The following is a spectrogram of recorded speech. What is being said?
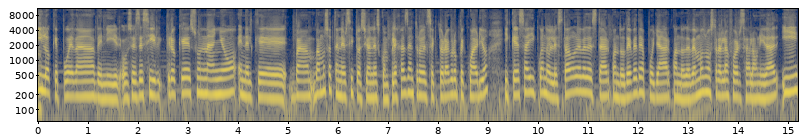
y lo que pueda venir. O sea, es decir, creo que es un año en el que va, vamos a tener situaciones complejas dentro del sector agropecuario y que es ahí cuando el Estado debe de estar, cuando debe de apoyar, cuando debemos mostrar la fuerza, la unidad y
